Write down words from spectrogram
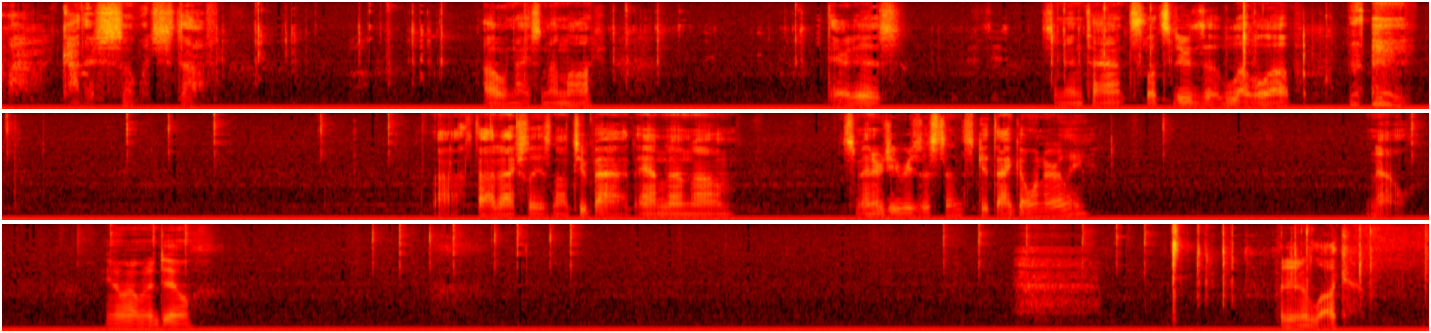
God, there's so much stuff. Oh, nice. And unlock. There it is. Some intats. Let's do the level up. that actually is not too bad. And then um, some energy resistance. Get that going early. No. You know what I'm going to do? Put it in luck.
